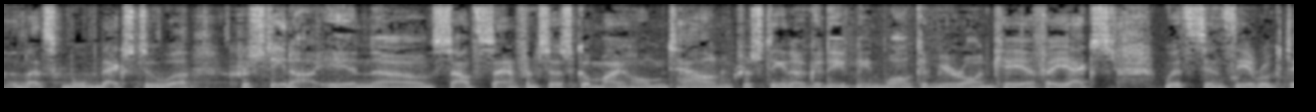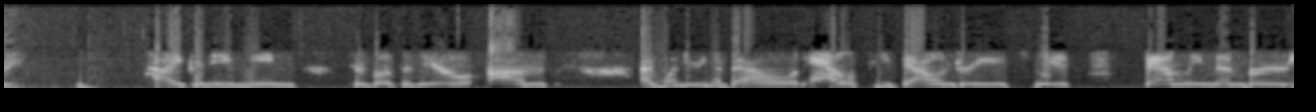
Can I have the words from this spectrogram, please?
Let's move next to uh, Christina in uh, South San Francisco, my hometown. Christina, good evening. Welcome. You're on KFAX with Cynthia Ruchti. Hi, good evening to both of you. Um, I'm wondering about healthy boundaries with family members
